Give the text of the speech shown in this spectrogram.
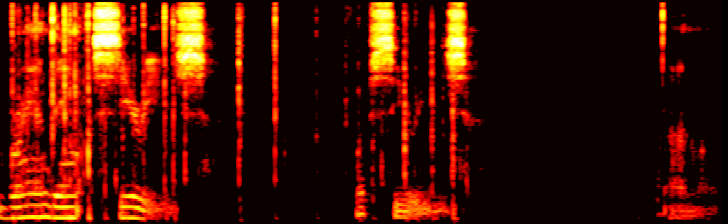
branding series. Whoops series. Online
